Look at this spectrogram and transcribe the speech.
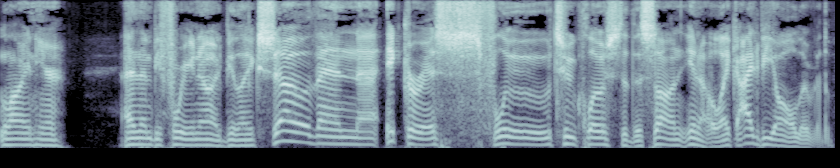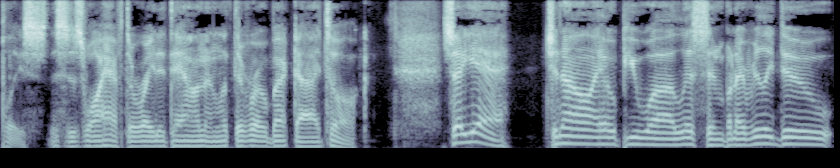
line here. And then before you know, it, would be like, so then uh, Icarus flew too close to the sun. You know, like I'd be all over the place. This is why I have to write it down and let the robot guy talk. So yeah, Janelle, I hope you uh, listen, but I really do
